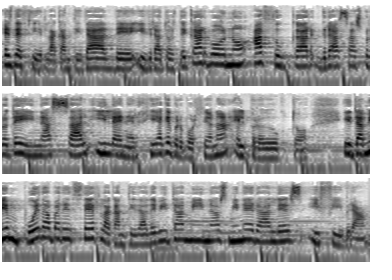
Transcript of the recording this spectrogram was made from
es decir, la cantidad de hidratos de carbono, azúcar, grasas, proteínas, sal y la energía que proporciona el producto. Y también puede aparecer la cantidad de vitaminas, minerales y fibra.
